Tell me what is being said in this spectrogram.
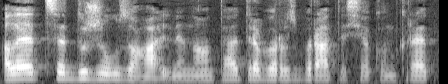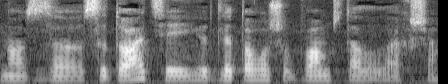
Але це дуже узагальнено. Та треба розбиратися конкретно з ситуацією для того, щоб вам стало легше.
